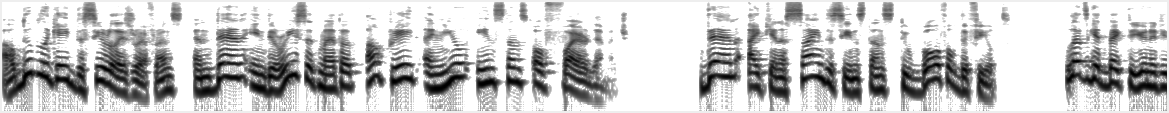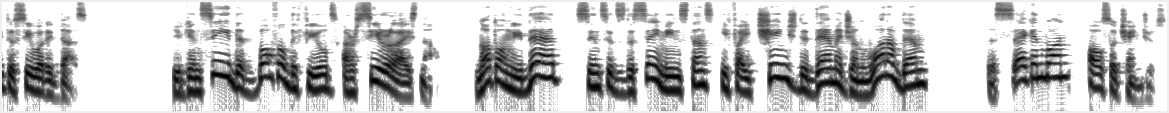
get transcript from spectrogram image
I'll duplicate the serialized reference, and then in the reset method, I'll create a new instance of fire damage. Then I can assign this instance to both of the fields. Let's get back to Unity to see what it does. You can see that both of the fields are serialized now. Not only that, since it's the same instance, if I change the damage on one of them, the second one also changes.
